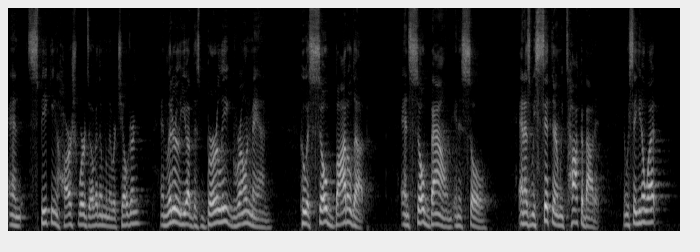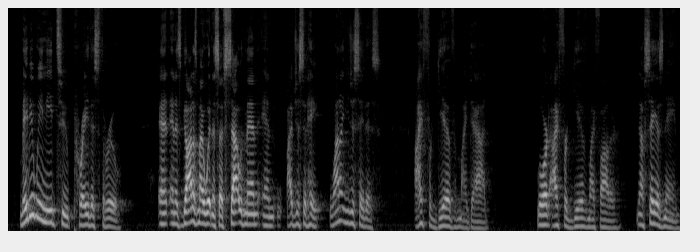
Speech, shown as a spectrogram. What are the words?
and speaking harsh words over them when they were children. And literally, you have this burly grown man who is so bottled up and so bound in his soul. And as we sit there and we talk about it, and we say, you know what? Maybe we need to pray this through. And, and as God is my witness, I've sat with men and I've just said, hey, why don't you just say this? I forgive my dad. Lord, I forgive my father. Now say his name.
